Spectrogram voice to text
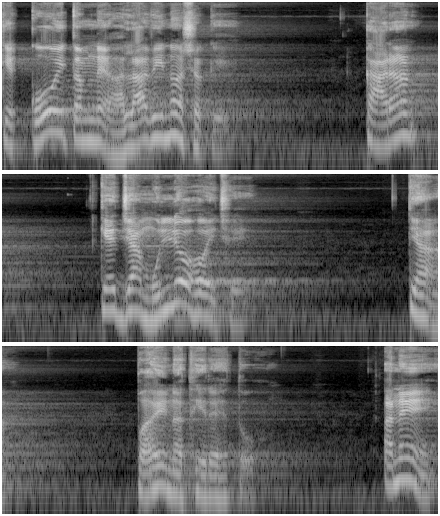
કે કોઈ તમને હલાવી ન શકે. કારણ કે જ્યાં મૂલ્યો હોય છે, ત્યાં ભય નથી રહેતો. અને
